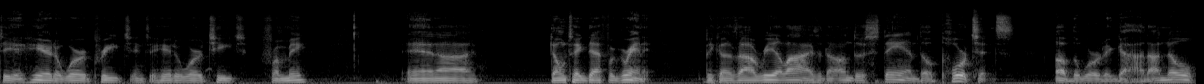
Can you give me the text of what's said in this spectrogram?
to hear the word preach and to hear the word teach from me. And I don't take that for granted because I realize and I understand the importance of the word of God. I know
